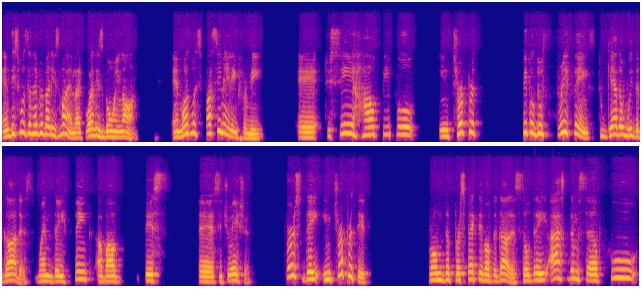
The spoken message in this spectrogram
and this was on everybody's mind, like what is going on. And what was fascinating for me uh, to see how people interpret, people do three things together with the goddess when they think about this uh, situation. First, they interpret it from the perspective of the goddess. So they ask themselves, who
